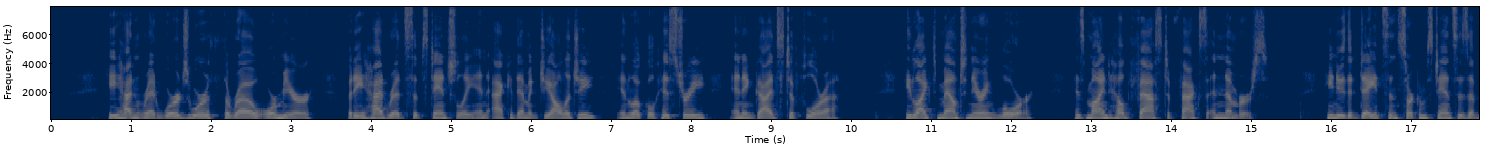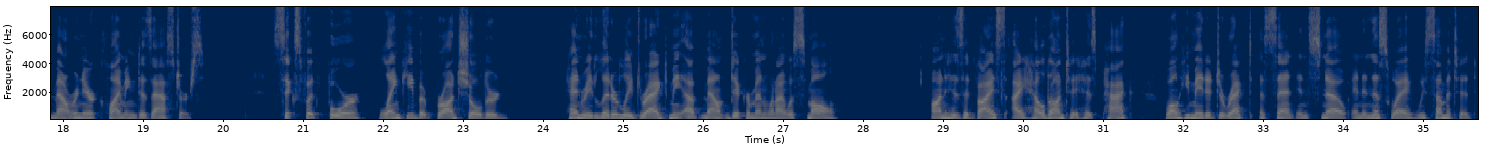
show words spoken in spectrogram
He hadn't read Wordsworth, Thoreau, or Muir, but he had read substantially in academic geology, in local history, and in guides to flora. He liked mountaineering lore. His mind held fast to facts and numbers. He knew the dates and circumstances of Mount Rainier climbing disasters. Six foot four, lanky but broad shouldered, Henry literally dragged me up Mount Dickerman when I was small. On his advice, I held on to his pack while he made a direct ascent in snow, and in this way we summited.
